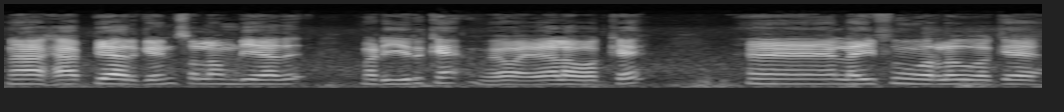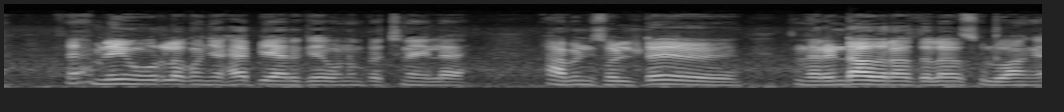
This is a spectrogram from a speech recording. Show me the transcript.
நான் ஹாப்பியாக இருக்கேன்னு சொல்ல முடியாது. பட் இருக்கேன். வே- வேலை ஓகே லைஃப்பும் ஓரளவு ஓகே ஃபேமிலியும் ஊரில் கொஞ்சம் ஹாப்பியாக இருக்குது ஒன்றும் பிரச்சனை இல்லை அப்படின்னு சொல்லிட்டு இந்த ரெண்டாவது ராத்தில் சொல்லுவாங்க.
